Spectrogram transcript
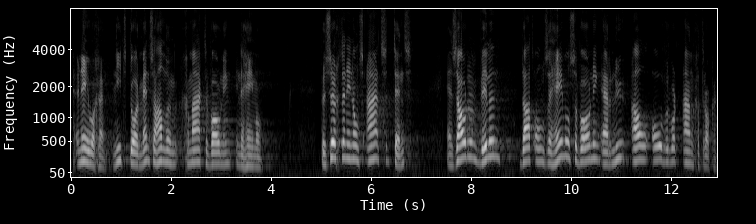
Een eeuwige, niet door mensenhanden gemaakte woning in de hemel. We zuchten in ons aardse tent en zouden willen dat onze hemelse woning er nu al over wordt aangetrokken.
